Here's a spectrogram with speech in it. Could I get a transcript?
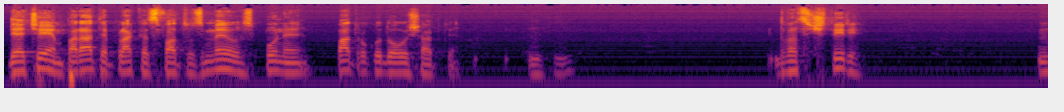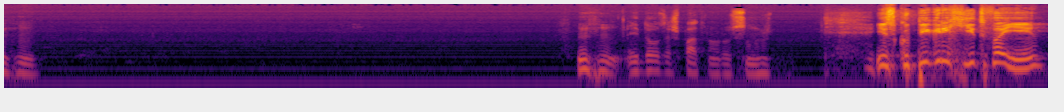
De aceea, împărate, placă sfatul meu, spune 4 cu 27. 24? Угу. Угу. И 24 în rusă. nu știu. Искупи грехи твои,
